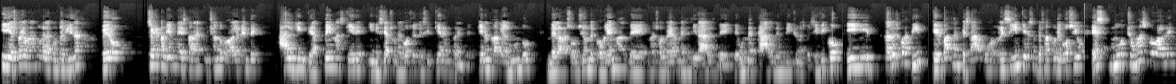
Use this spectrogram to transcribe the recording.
Y estoy hablando de la contabilidad, pero sé que también me estará escuchando probablemente alguien que apenas quiere iniciar su negocio, es decir, quiere emprender, quiere entrarle al mundo de la resolución de problemas, de resolver necesidades de, un mercado, de un nicho en específico. Y tal vez para ti, que vas a empezar o recién quieres empezar tu negocio, es mucho más probable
